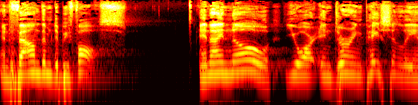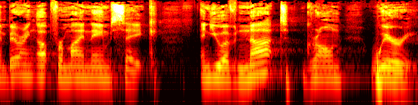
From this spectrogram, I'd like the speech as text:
and found them to be false. And I know you are enduring patiently and bearing up for my name's sake, and you have not grown weary.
